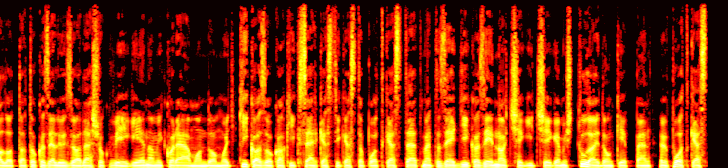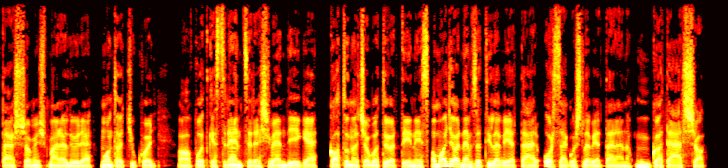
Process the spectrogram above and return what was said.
hallottatok az előző adások végén, amikor elmondom, hogy kik azok, akik szerkesztik ezt a podcastet, mert az egyik az én nagy segítségem, és tulajdonképpen podcastársam, és már előre mondhatjuk, hogy a podcast rendszeres vendége, Katona Csaba történész, a Magyar Nemzeti Levéltár országos levéltárának munkatársa.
